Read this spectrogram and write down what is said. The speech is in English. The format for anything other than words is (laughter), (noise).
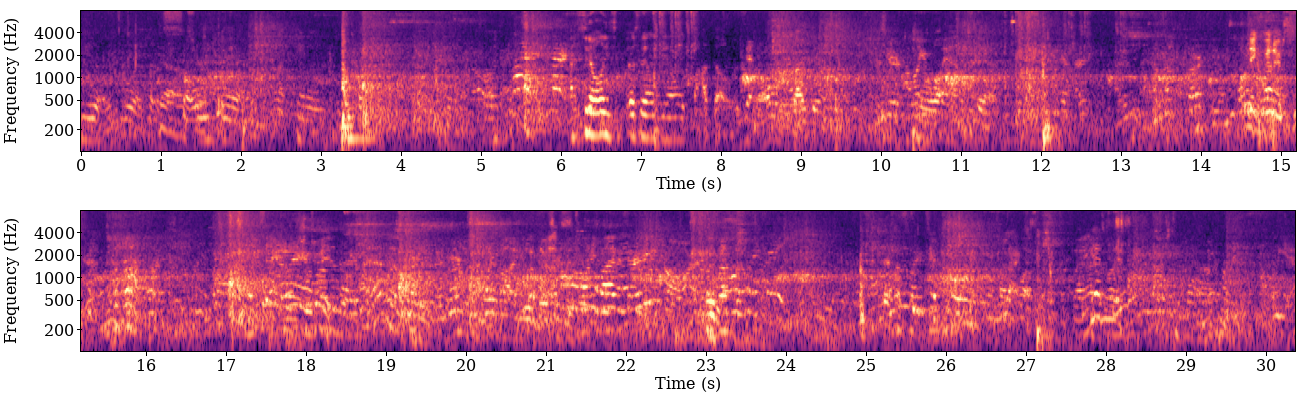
Right here, boy, that's so bad. I can't even. That's the only. That's the only, the only spot though. Is right there. I'm like, well, I'm Big winners. Twenty-five and thirty? All these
